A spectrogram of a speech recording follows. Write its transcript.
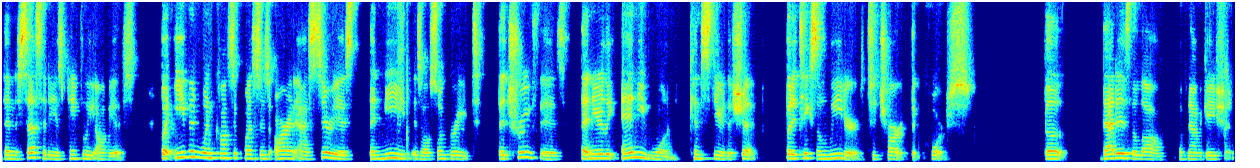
the necessity is painfully obvious. But even when consequences aren't as serious, the need is also great. The truth is that nearly anyone can steer the ship, but it takes a leader to chart the course. The that is the law of navigation.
